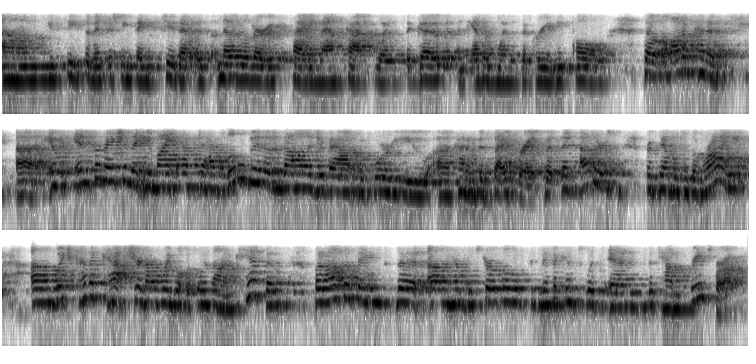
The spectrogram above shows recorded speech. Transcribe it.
um, you see some interesting things too. That was another literary society mascot was the goat, and the other one was the greasy pole. So a lot of kind of uh, information that you might have to have a little bit of knowledge about before you uh, kind of decipher it. But then others, for example, to the right, uh, which kind of capture not only what was going on on campus, but also things that uh, have historical significance within the town of Greensboro.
